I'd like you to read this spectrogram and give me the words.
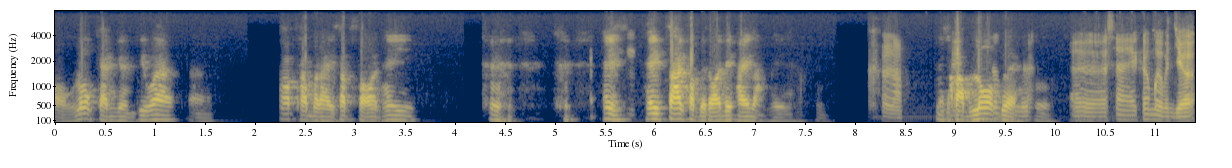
ของโลกการเงินที่ว่าชอบทำอะไรซับซ้อนให้ ให้ให้สร้างความเดือดร้อนในภายหลังเลยครับ ครับความโลภด้วยเออใช่เครื่องมือมันเยอะ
